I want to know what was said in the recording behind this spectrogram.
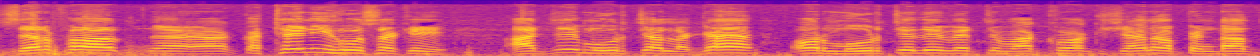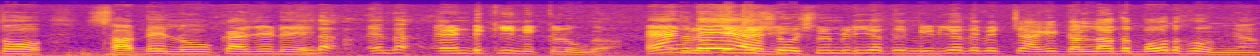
ਸਿਰਫ ਇਕੱਠੇ ਨਹੀਂ ਹੋ ਸਕੇ। ਅੱਜ ਇਹ ਮੋਰਚਾ ਲੱਗਾ ਔਰ ਮੋਰਚੇ ਦੇ ਵਿੱਚ ਵੱਖ-ਵੱਖ ਸ਼ਹਿਰਾਂ ਪਿੰਡਾਂ ਤੋਂ ਸਾਡੇ ਲੋਕ ਆ ਜਿਹੜੇ ਇਹਦਾ ਐਂਡ ਕੀ ਨਿਕਲੂਗਾ? End ਇਹ ਹੈ। ਸੋਸ਼ਲ ਮੀਡੀਆ ਤੇ ਮੀਡੀਆ ਦੇ ਵਿੱਚ ਆ ਕੇ ਗੱਲਾਂ ਤਾਂ ਬਹੁਤ ਹੋ ਗਈਆਂ।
